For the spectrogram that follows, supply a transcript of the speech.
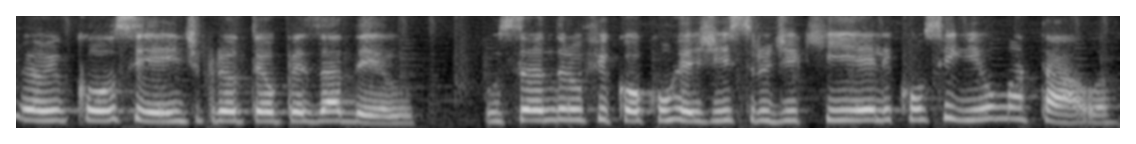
meu inconsciente para eu ter o pesadelo. O Sandro ficou com registro de que ele conseguiu matá-la,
